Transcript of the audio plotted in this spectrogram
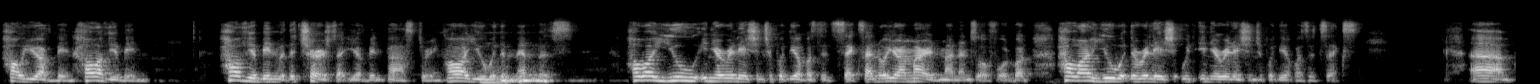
how you have been. How have you been? How have you been with the church that you have been pastoring? How are you with the members? How are you in your relationship with the opposite sex? I know you're a married man and so forth, but how are you with the relation with, in your relationship with the opposite sex? Um,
